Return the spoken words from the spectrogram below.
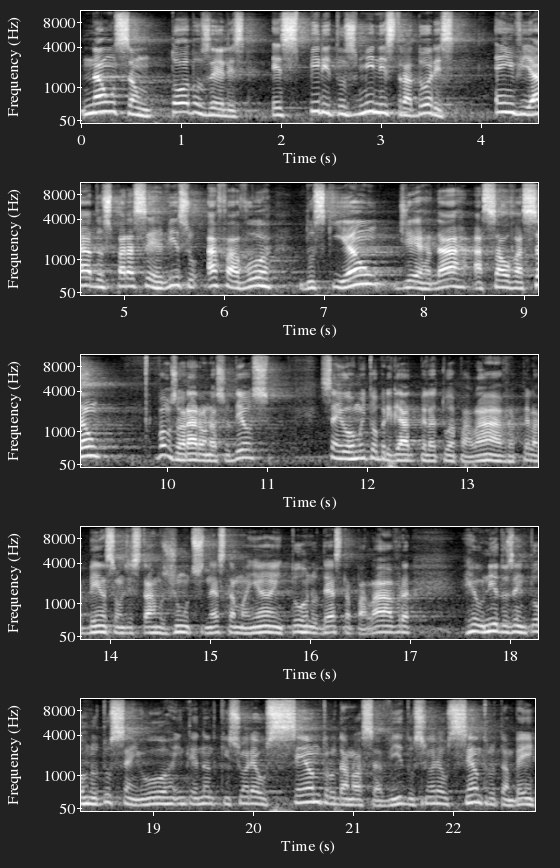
Não são todos eles espíritos ministradores enviados para serviço a favor dos que hão de herdar a salvação? Vamos orar ao nosso Deus? Senhor, muito obrigado pela tua palavra, pela bênção de estarmos juntos nesta manhã em torno desta palavra, reunidos em torno do Senhor, entendendo que o Senhor é o centro da nossa vida, o Senhor é o centro também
